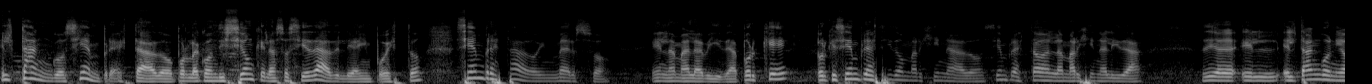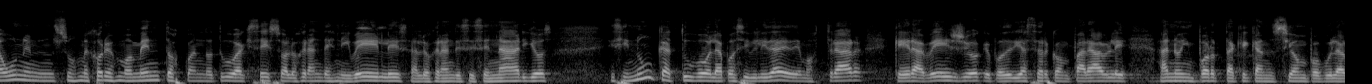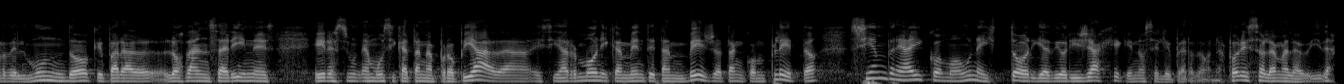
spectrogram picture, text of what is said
El tango siempre ha estado, por la condición que la sociedad le ha impuesto, siempre ha estado inmerso en la mala vida. ¿Por qué? Porque siempre ha sido marginado, siempre ha estado en la marginalidad. El, el, tango ni aún en sus mejores momentos cuando tuvo acceso a los grandes niveles, a los grandes escenarios, y si nunca tuvo la posibilidad de demostrar que era bello, que podría ser comparable a no importa qué canción popular del mundo, que para los danzarines era una música tan apropiada, es armónicamente tan bello, tan completo, siempre hay como una historia de orillaje que no se le perdona. Por eso la mala vida.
